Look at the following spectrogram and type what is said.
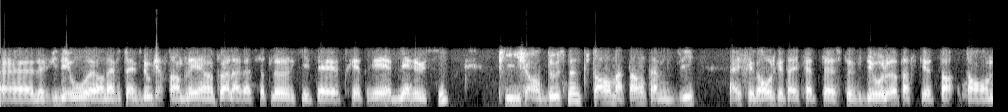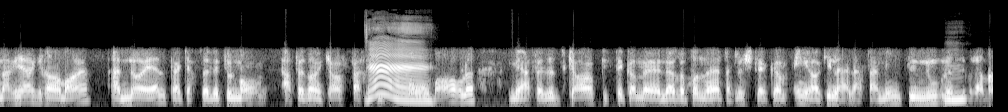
Euh, le vidéo, euh, on avait fait une vidéo qui ressemblait un peu à la recette là, qui était très très bien réussie. Puis genre deux semaines plus tard, ma tante elle me dit Hey, c'est drôle que tu aies fait euh, cette vidéo-là parce que ton arrière-grand-mère, à Noël, quand elle recevait tout le monde, elle faisait un cœur farci ah! au bord, là, mais elle faisait du cœur, puis c'était comme le repas de Noël. Fait que là, j'étais comme, hey, OK, la, famille, tu sais, nous, mm. c'est vraiment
